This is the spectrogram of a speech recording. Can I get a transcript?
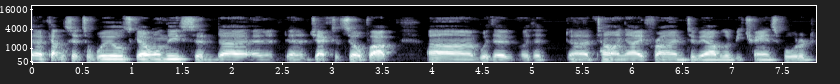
a couple of sets of wheels go on this, and uh, and, it, and, it, jacks itself up uh, with a with a uh, towing A frame to be able to be transported.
